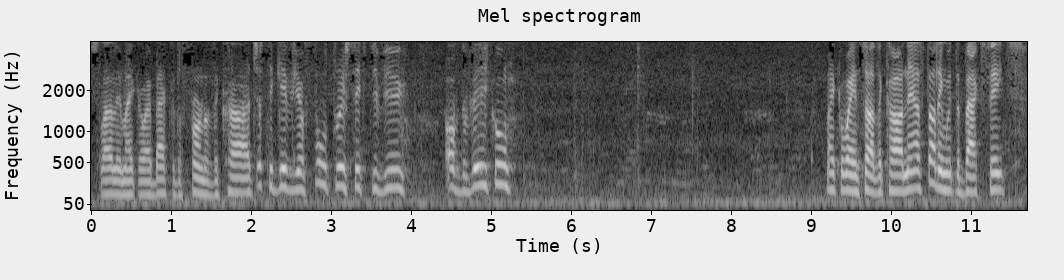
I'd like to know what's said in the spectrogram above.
Slowly make our way back to the front of the car just to give you a full 360 view of the vehicle. Make our way inside the car now, starting with the back seats.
